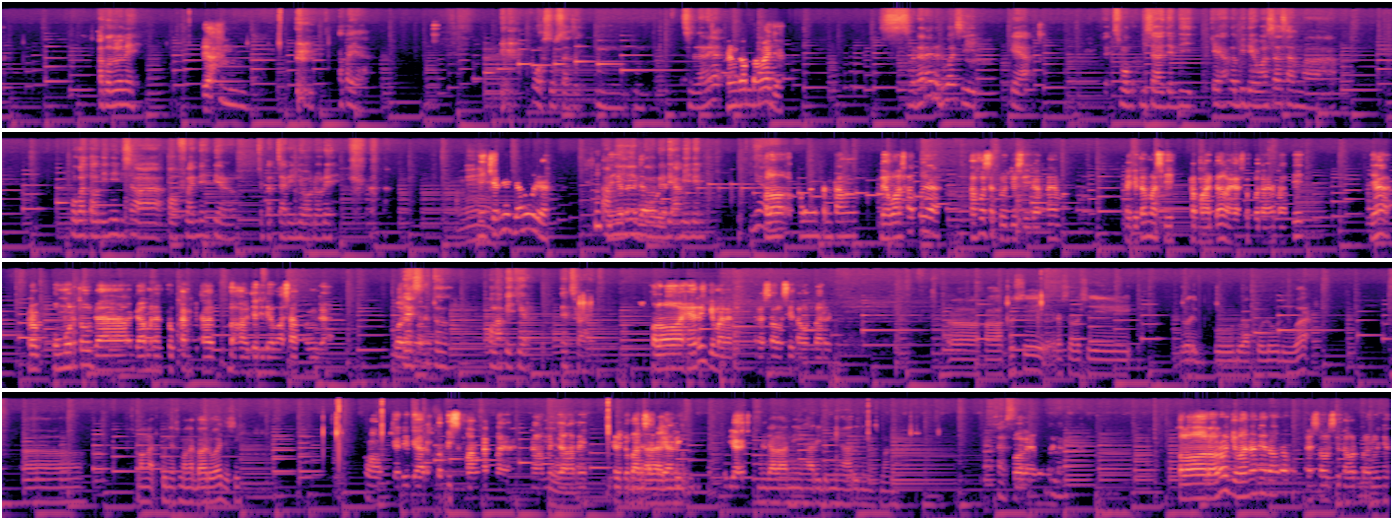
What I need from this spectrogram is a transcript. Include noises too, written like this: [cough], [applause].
Aku dulu nih. Ya. Hmm. [clears throat] Apa ya? [clears throat] Wah susah sih. Hmm, hmm. Sebenarnya Yang gampang aja. sebenarnya ada dua sih. Kayak semoga bisa jadi kayak lebih dewasa sama semoga tahun ini bisa offline deh biar cepet cari jodoh deh. Amin. Mikirnya jauh ya. Amin. Mikirnya jauh Udah ya. diaminin. Ya. Kalau kalau yang tentang dewasa tuh ya aku setuju sih karena ya kita masih remaja lah ya sebutannya tapi ya umur tuh gak, gak menentukan kita bakal jadi dewasa atau enggak boleh yes, boleh. itu pola pikir. That's right. Kalau Harry gimana nih resolusi tahun baru Eh, kalau aku sih resolusi 2022 eh semangat punya semangat baru aja sih. oh jadi biar lebih semangat lah ya dalam Iya. menjalani kehidupan sehari-hari Menjalani, ya menjalani hari demi hari dengan semangat. Boleh boleh. Kalau Roro gimana nih Roro resolusi tahun barunya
